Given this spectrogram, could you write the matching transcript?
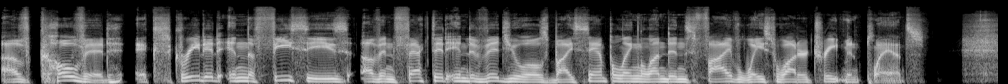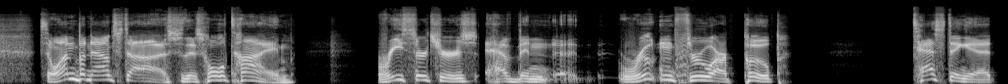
of COVID excreted in the feces of infected individuals by sampling London's five wastewater treatment plants. So, unbeknownst to us, this whole time, researchers have been uh, rooting through our poop, testing it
